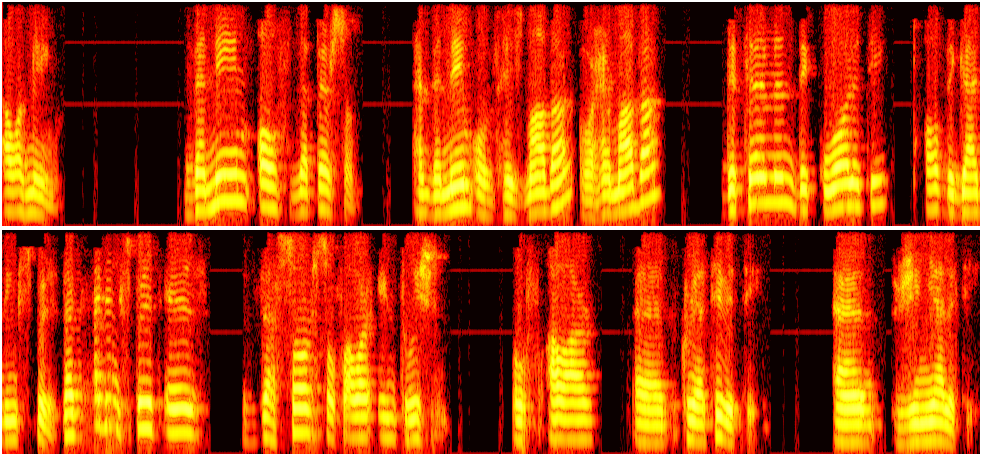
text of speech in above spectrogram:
our name the name of the person and the name of his mother or her mother determine the quality of the guiding spirit. The guiding spirit is the source of our intuition, of our uh, creativity and geniality.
